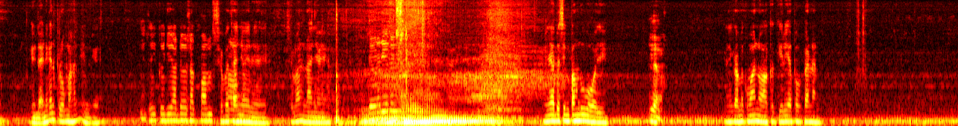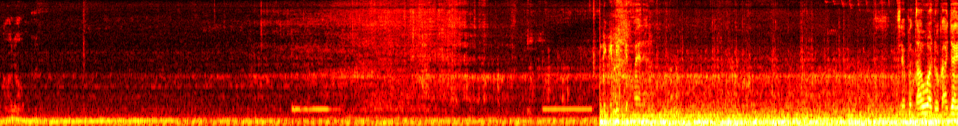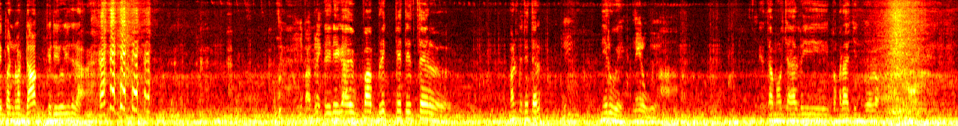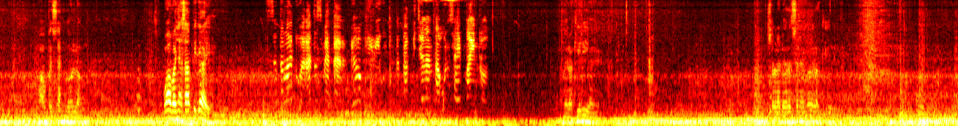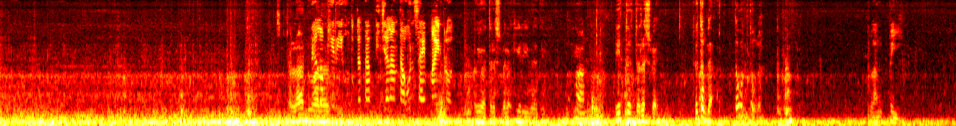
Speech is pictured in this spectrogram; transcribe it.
Ya, nah, ini kan perumahan ini. Itu ke dia ada satpam. Coba tanya ini. Cuman nanya ya. Dia ada dia ada. Ini ada simpang dua aja. Iya. Ini kami ke mana? Ke kiri apa ke kanan? Kalau Dikit-dikit mainnya. Siapa tahu ada keajaiban meledak video itu lah. ini pabrik. Ini kayak pabrik PT Tel. Mana PT Tel? Niru eh. Niru ya. Kita mau cari pengrajin golok. Mau pesan golok. Wah banyak sapi guys. Setelah 200 meter, belok kiri untuk tetap di Jalan Tahun Side Main Road. Belok kiri kali. Setelah dari sana belok kiri. Setelah Belok 200 kiri untuk tetap di Jalan Tahun Side Main Road. Oh iya terus belok kiri berarti. Mana? Itu terus guys. Tutup tak? Tutup lah. Pelang P.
